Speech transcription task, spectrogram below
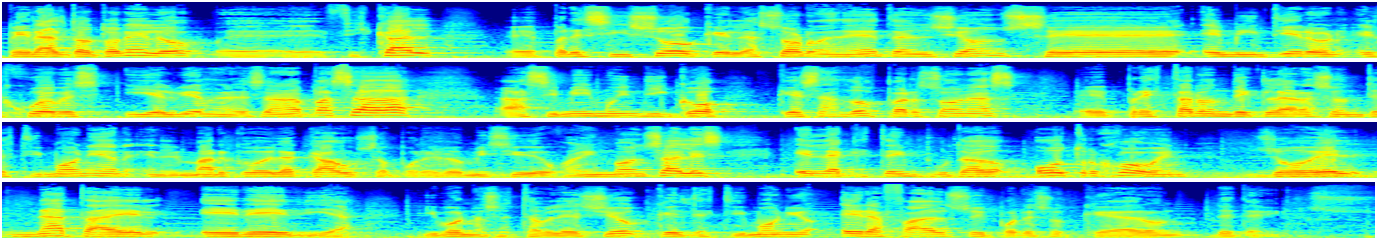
Peralta Otonelo, eh, fiscal, eh, precisó que las órdenes de detención se emitieron el jueves y el viernes de la semana pasada. Asimismo indicó que esas dos personas eh, prestaron declaración testimonial en el marco de la causa por el homicidio de Joaquín González, en la que está imputado otro joven, Joel Natael Heredia. Y bueno, se estableció que el testimonio era falso y por eso quedaron detenidos.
